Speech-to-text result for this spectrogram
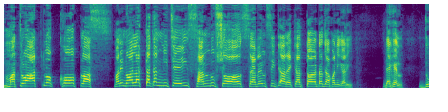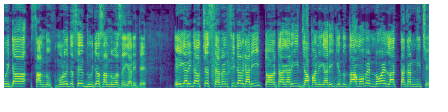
মাত্র আট লক্ষ প্লাস মানে নয় লাখ টাকার নিচেই সানরুফ সহ সেভেন সিটার একটা টয়োটা জাপানি গাড়ি। দেখেন, দুইটা সানরুফ মনে হইতেছে দুইটা সানরুফ আছে এই গাড়িতে। এই গাড়িটা হচ্ছে সেভেন সিটার গাড়ি টয়োটা গাড়ি জাপানি গাড়ি, কিন্তু দাম হবে নয় লাখ টাকার নিচে।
